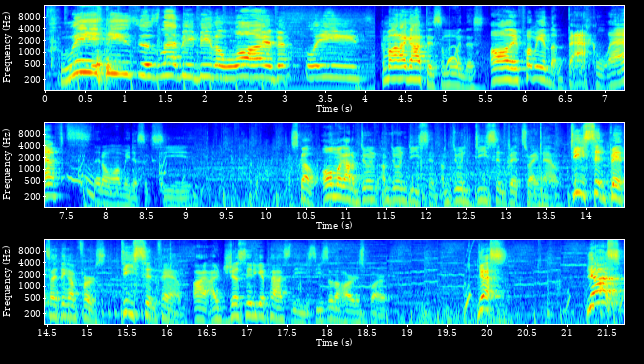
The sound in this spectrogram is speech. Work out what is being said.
Please just let me be the one. Please. Come on, I got this. I'm gonna win this. Oh, they put me in the back left. They don't want me to succeed. Let's go. Oh my god, I'm doing I'm doing decent. I'm doing decent bits right now. Decent bits. I think I'm first. Decent fam. Alright, I just need to get past these. These are the hardest part. Yes! Yes!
